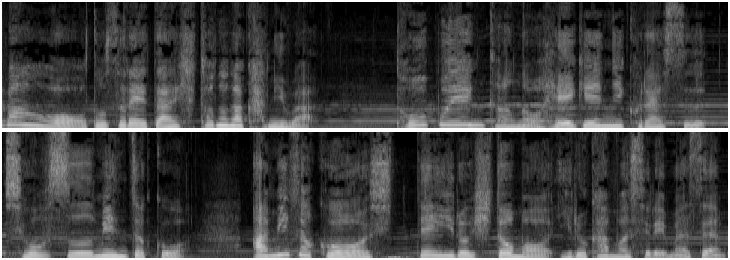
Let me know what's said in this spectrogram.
湾を訪れた人の中には、東部沿岸の平原に暮らす少数民族、アミ族を知っている人もいるかもしれません。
